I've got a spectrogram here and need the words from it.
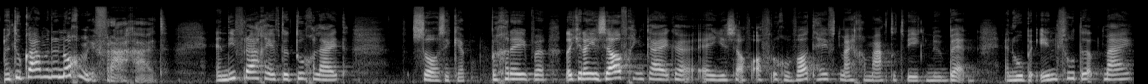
En toen kwamen er nog meer vragen uit. En die vragen heeft ertoe geleid, zoals ik heb begrepen, dat je naar jezelf ging kijken en jezelf afvroeg: wat heeft mij gemaakt tot wie ik nu ben? En hoe beïnvloedt dat mij?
